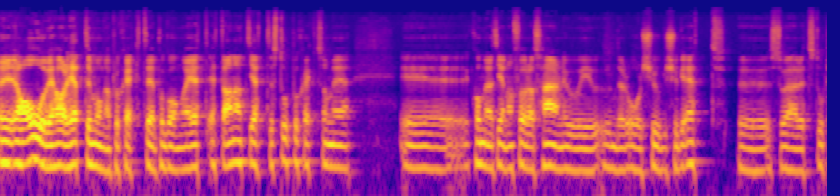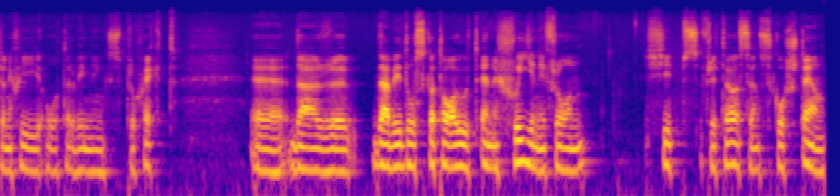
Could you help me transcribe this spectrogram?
ja, vi har jättemånga projekt eh, på gång och ett, ett annat jättestort projekt som är, eh, kommer att genomföras här nu i, under år 2021 eh, så är ett stort energiåtervinningsprojekt eh, där, eh, där vi då ska ta ut energin ifrån chipsfritösens skorsten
